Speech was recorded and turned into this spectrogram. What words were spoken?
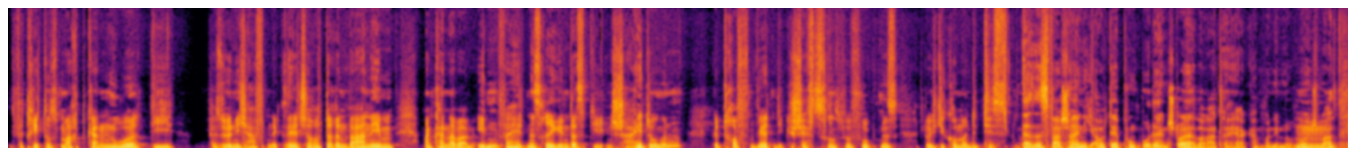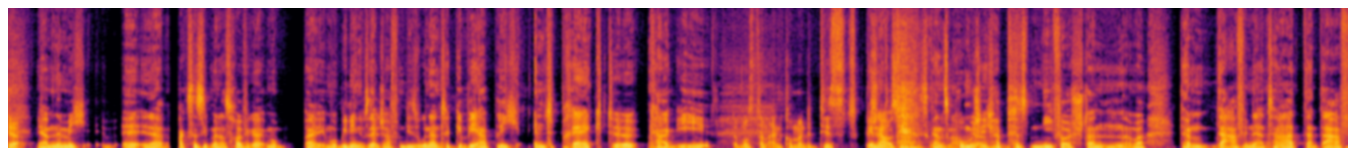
Die Vertretungsmacht kann nur die persönlich haftende Gesellschaft darin wahrnehmen. Man kann aber im Innenverhältnis regeln, dass die Entscheidungen getroffen werden, die Geschäftsführungsbefugnis durch die Kommanditisten. Das ist wahrscheinlich auch der Punkt, wo dein Steuerberater herkam, von dem du vorhin mhm, sprachst. Ja. Wir haben nämlich, äh, in der Praxis sieht man das häufiger bei Immobiliengesellschaften, die sogenannte gewerblich entprägte KG. Da muss dann ein Kommanditist. Genau, das ist ganz komisch. Ja. Ich habe das nie verstanden, aber da darf in der Tat, da darf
